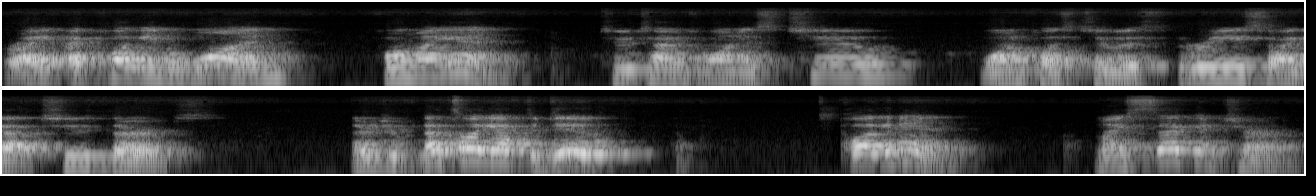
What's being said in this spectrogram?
right? I plug in 1 for my n. 2 times 1 is 2. 1 plus 2 is 3, so I got 2 thirds. There's your, that's all you have to do. Plug it in. My second term,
